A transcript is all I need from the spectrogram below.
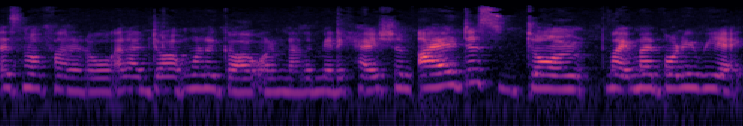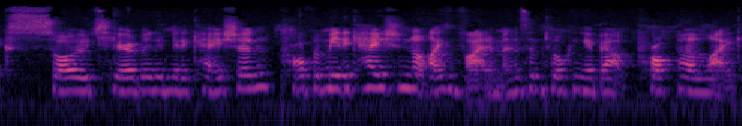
it's not fun at all and I don't want to go on another medication. I just don't, like my body reacts so terribly to medication. Proper medication, not like vitamins. I'm talking about proper like,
